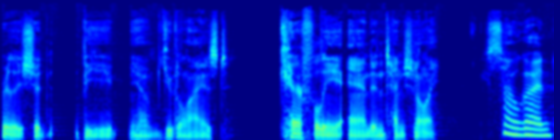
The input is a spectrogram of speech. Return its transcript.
really should be you know utilized carefully and intentionally. So good.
